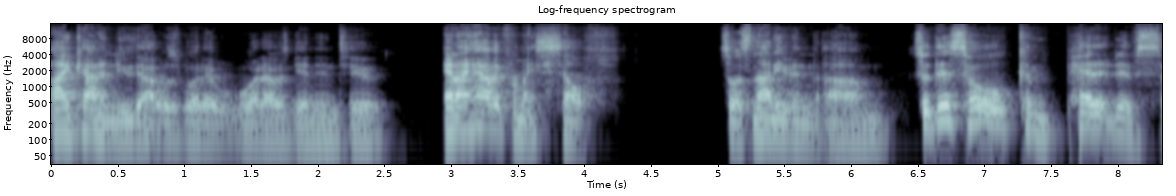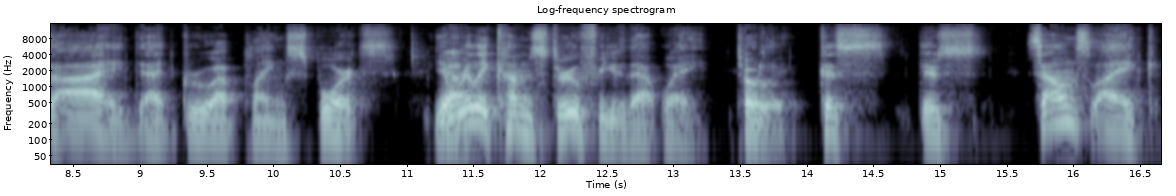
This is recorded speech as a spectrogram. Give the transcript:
i kind of knew that was what I, what i was getting into. And i have it for myself. So it's not even um So this whole competitive side that grew up playing sports, yeah it really comes through for you that way. totally Because there's sounds like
